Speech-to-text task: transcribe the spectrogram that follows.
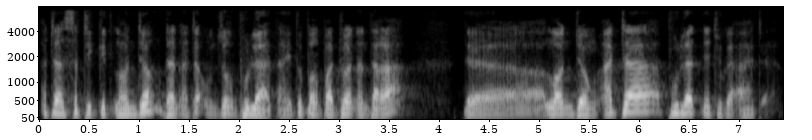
Ada sedikit lonjong dan ada unsur bulat. Nah, itu perpaduan antara ya, lonjong ada, bulatnya juga ada.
